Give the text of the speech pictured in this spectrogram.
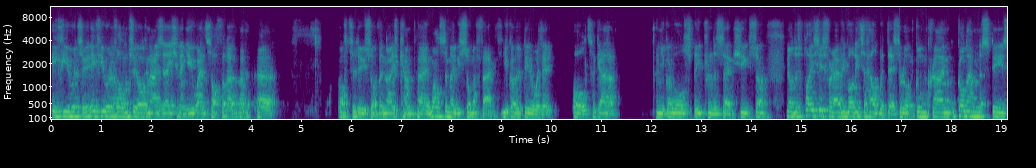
if you were to if you were a voluntary organisation and you went off on a, a, a off to do sort of a knife campaign, whilst there may be some effect, you've got to deal with it all together. And you've got to all speak from the same sheet. So, you know, there's places for everybody to help with this. There are gun crime, gun amnesties,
